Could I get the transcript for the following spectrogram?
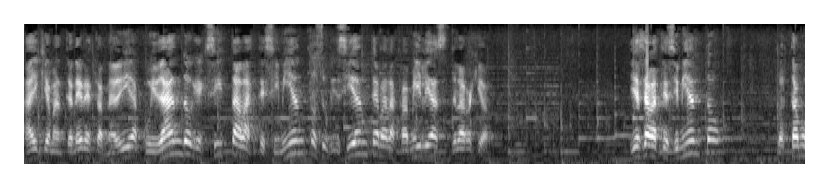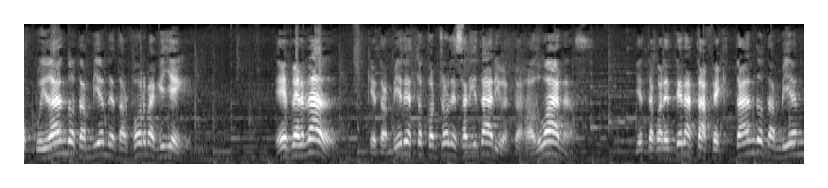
hay que mantener estas medidas cuidando que exista abastecimiento suficiente para las familias de la región. Y ese abastecimiento lo estamos cuidando también de tal forma que llegue. Es verdad que también estos controles sanitarios, estas aduanas y esta cuarentena está afectando también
